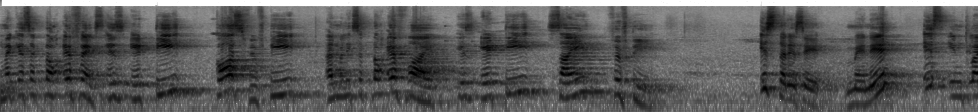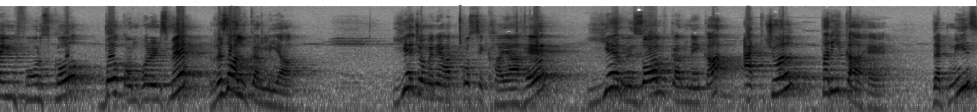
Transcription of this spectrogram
मैं कह सकता हूँ F X is eighty cos fifty and मैं लिख सकता हूँ F Y is eighty sine fifty इस तरह से मैंने इस इंक्लाइंड फोर्स को दो कंपोनेंट्स में रिजॉल्व कर लिया। ये जो मैंने आपको सिखाया है, ये रिजॉल्व करने का एक्चुअल तरीका है। दैट मीन्स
